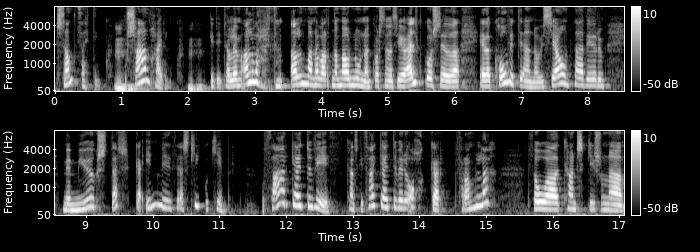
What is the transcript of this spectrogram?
samþætting mm -hmm. og mhm. samhæfingu. Mm -hmm. Getur ég tala um almannavarna má núna, hvort sem það séu eldgós eða, eða COVID-19 og við sjáum það að við erum með mjög sterka innviði þegar slíku kemur. Og þar gætu við, kannski það gæti verið okkar framlag þó að kannski svona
